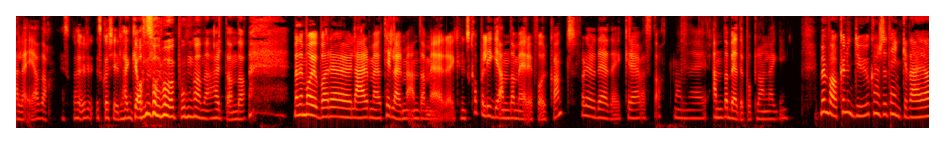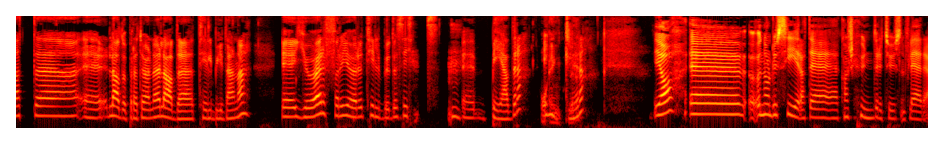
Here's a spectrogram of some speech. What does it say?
Eller jeg, da. Jeg skal, jeg skal ikke legge ansvar over på ungene helt ennå. Men jeg må jo bare lære meg å tillære meg enda mer kunnskap og ligge enda mer i forkant. For det er jo det det kreves, da. At man er enda bedre på planlegging. Men hva kunne du kanskje tenke deg at eh, ladeoperatørene, ladetilbyderne, eh, gjør for å gjøre tilbudet sitt eh, bedre? Og enklere? enklere? Ja, eh, når du sier at det er kanskje 100 000 flere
